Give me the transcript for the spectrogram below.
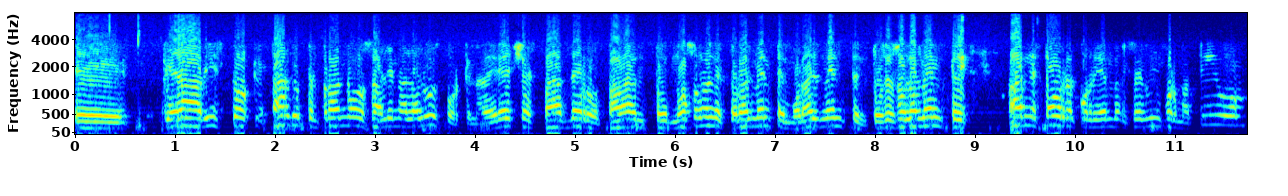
eh, queda visto que tarde o temprano salen a la luz porque la derecha está derrotada no solo electoralmente, moralmente, entonces solamente han estado recorriendo el sesgo informativo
